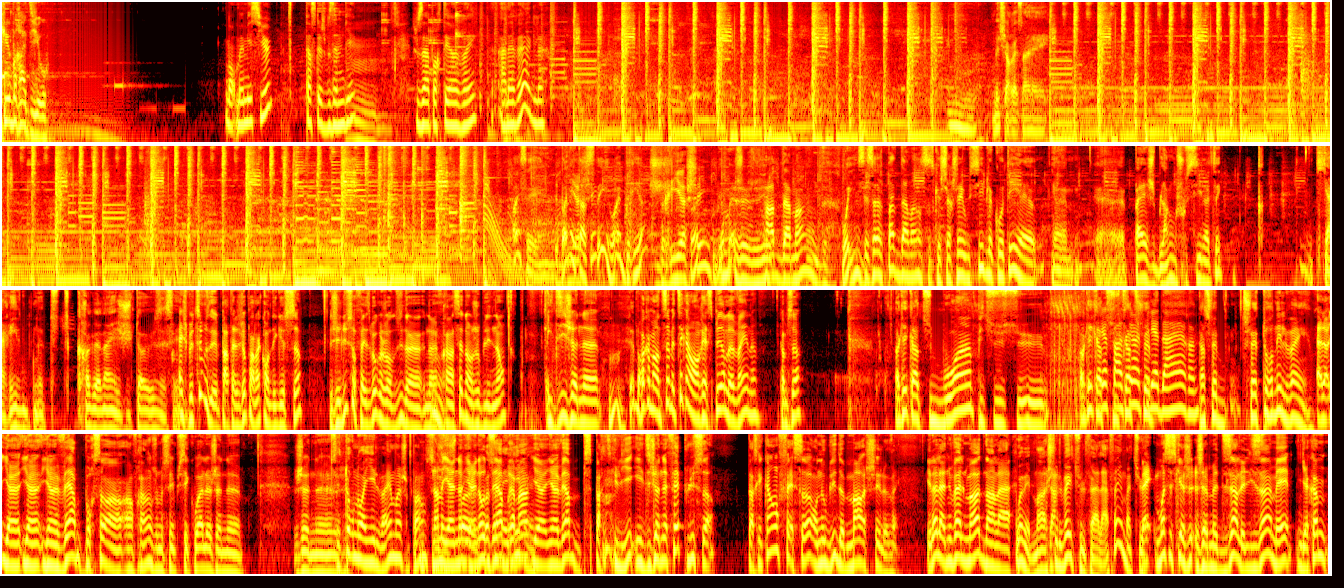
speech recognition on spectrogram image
Cube Radio. Bon, mais messieurs, parce que je vous aime bien, je vous ai apporté un vin à l'aveugle. Méchant raisin. Ouais, c'est une bonne intensité. Ouais, brioche. Brioché. Ouais. Je- je- Pâte d'amande. Oui, c'est ça, pâte d'amande, c'est ce que je cherchais aussi. Le côté euh, euh, euh, pêche blanche aussi, là, tu sais, qui arrive, tu, tu croques dedans, elle est juteuse. Hey, je peux-tu vous partager pendant qu'on déguste ça? J'ai lu sur Facebook aujourd'hui d'un d'un Français dont j'oublie le nom. Il dit, je ne... Je sais pas comment on dit ça, mais tu sais, quand on respire le vin, là, comme ça, OK, quand tu bois, puis tu... tu- OK, quand tu, quand passer un tu fais... filet. Quand tu fais, tu fais tourner le vin. Alors, il y a, y a un- il y a un verbe pour ça en, en France, je me souviens plus c'est quoi, là, je ne... Je ne... C'est tournoyer le vin, moi, je pense. Non, mais il y a un, y a un autre verbe, vraiment, mais- il y, a, il y a un verbe particulier. Il dit, je ne fais plus ça. Parce que quand on fait ça, on oublie de mâcher le vin. Et là, la nouvelle mode dans la... Oui, mais mâcher Dans- le vin, tu le fais à la fin, Mathieu. Ben, moi, c'est ce que je, je me disais en le lisant, mais il y a comme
